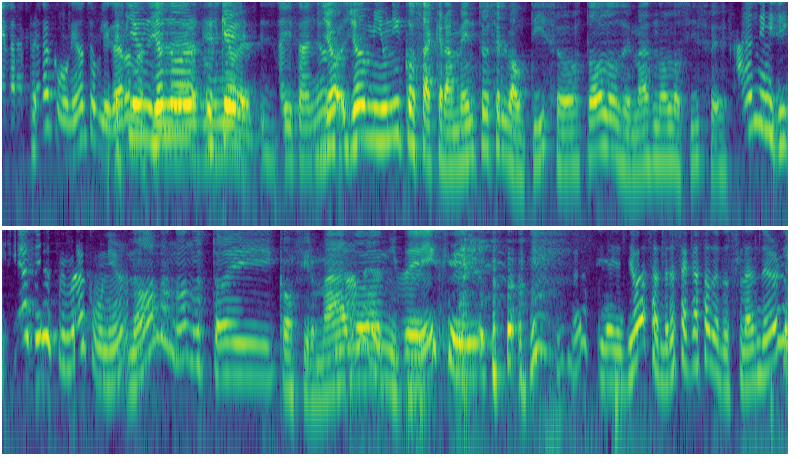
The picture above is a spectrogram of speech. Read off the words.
En la primera comunión te obligaron Es que yo no- es que de seis años. Yo, yo, mi único sacramento es el bautizo. Todos los demás no los hice. Ah, ni siquiera tienes primera comunión. No, no, no, no estoy confirmado Mames, ni. ¿no? si llevas a Andrés a casa de los Flanders,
